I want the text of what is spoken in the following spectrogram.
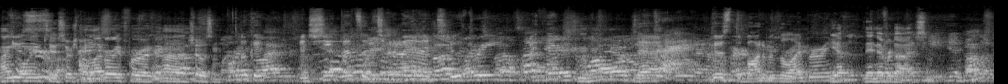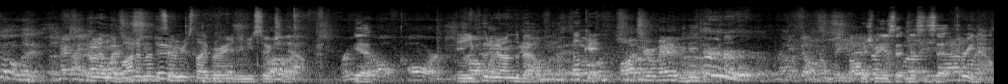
I'm going to search my library for a uh, chosen. Okay. And she that's a two mana two three I think that goes to the bottom of the library. Yep, they never dies. Put it on the bottom of the owner's library and then you search it out. Yeah, And you put it on the battlefield. Okay. Watch your man. which means that Nissa's at three now.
